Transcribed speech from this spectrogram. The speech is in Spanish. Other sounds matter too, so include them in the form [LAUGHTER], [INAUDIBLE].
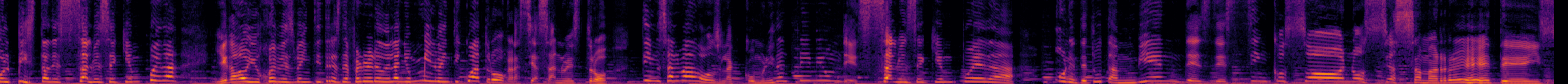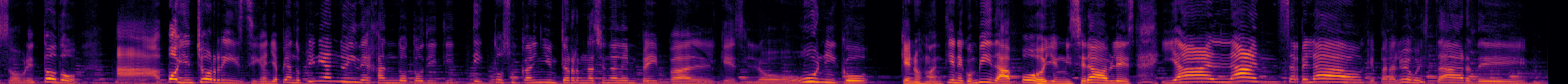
golpista de Sálvese quien pueda llega hoy jueves 23 de febrero del año 2024 gracias a nuestro Team Salvados, la comunidad premium de Sálvese quien pueda. Únete tú también desde 5 sonos, seas amarrete y sobre todo apoyen Chorri, sigan yapeando, plineando y dejando todititito su cariño internacional en PayPal, que es lo único que nos mantiene con vida, apoyen miserables y a lanza pelado, que para luego es tarde.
